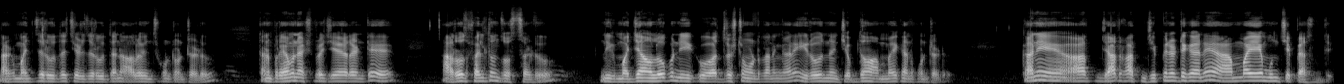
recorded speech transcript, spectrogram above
నాకు మంచి జరుగుద్దా చెడు జరుగుద్దా అని ఆలోచించుకుంటుంటాడు. తన ప్రేమను ఎక్స్ప్రెస్ చేయాలంటే ఆ రోజు ఫలితం చూస్తాడు. నీకు మధ్యాహ్నం లోపు నీకు అదృష్టం ఉంటుందని కానీ ఈరోజు నేను చెప్దాం ఆ అమ్మాయికి అనుకుంటాడు. కానీ ఆ జాతకం అతను చెప్పినట్టుగానే ఆ అమ్మాయే ముందు చెప్పేస్తుంది.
